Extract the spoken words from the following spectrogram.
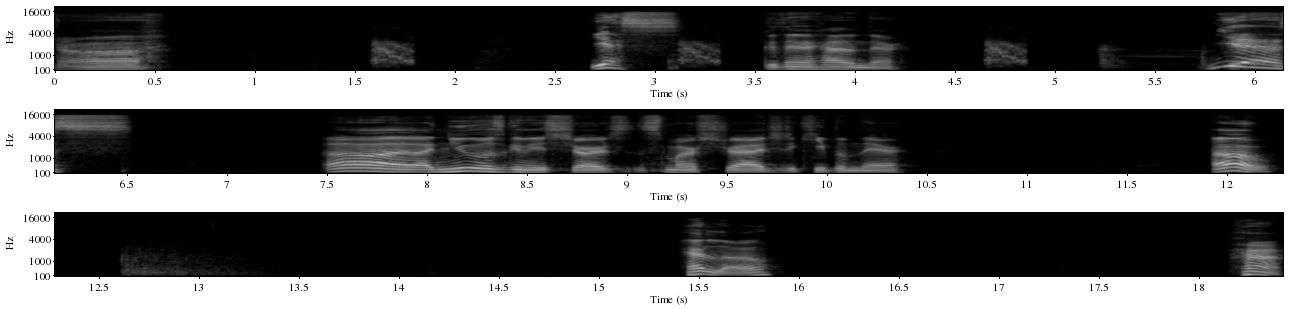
Ah. Uh. Yes! Good thing I had him there. Yes! Oh, I knew it was going to be a smart strategy to keep him there. Oh. Hello. Huh.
